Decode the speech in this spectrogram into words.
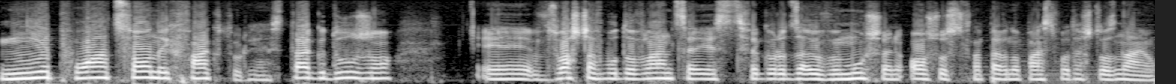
niepłaconych faktur jest, tak dużo, e, zwłaszcza w budowlance, jest swego rodzaju wymuszeń, oszustw, na pewno Państwo też to znają.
